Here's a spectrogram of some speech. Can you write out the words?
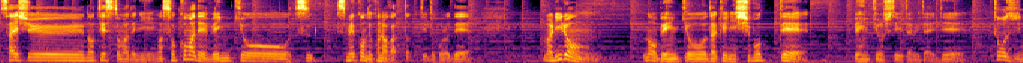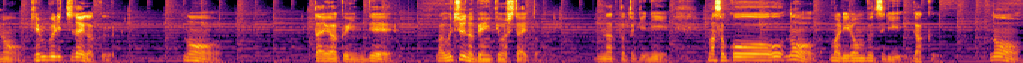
最終のテストまでに、まあ、そこまで勉強を詰め込んでこなかったっていうところで、まあ、理論の勉強だけに絞って勉強していたみたいで当時のケンブリッジ大学の大学院で、まあ、宇宙の勉強をしたいとなった時に、まあ、そこの、まあ、理論物理学の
